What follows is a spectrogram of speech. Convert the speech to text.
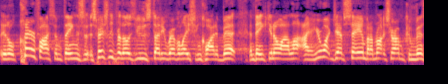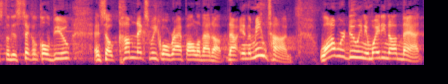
It'll clarify some things, especially for those of you who study Revelation quite a bit and think, you know, I, li- I hear what Jeff's saying, but I'm not sure I'm convinced of this cyclical view. And so come next week, we'll wrap all of that up. Now, in the meantime, while we're doing and waiting on that,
